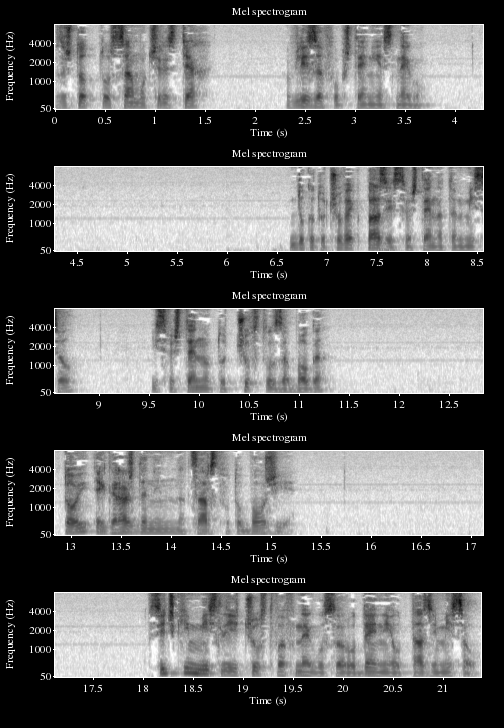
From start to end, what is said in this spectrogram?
Защото само чрез тях влиза в общение с него. Докато човек пази свещената мисъл и свещеното чувство за Бога, той е гражданин на Царството Божие. Всички мисли и чувства в него са родени от тази мисъл,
